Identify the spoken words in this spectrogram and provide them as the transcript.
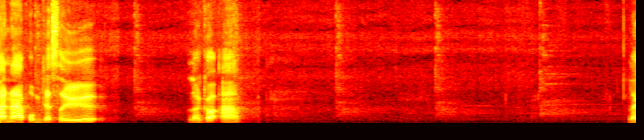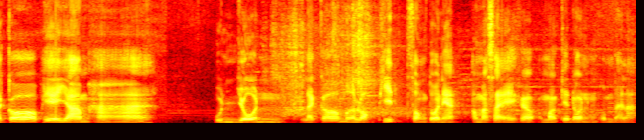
าหน้าผมจะซื้อ แล้วก็อัพ แล้วก็พยายามหาหุ่นยนต์ แล้วก็เมอร์ล็อกพิษสองตัวเนี้ย เอามาใส่ให้กับมาเกดอนของผมได้ละ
